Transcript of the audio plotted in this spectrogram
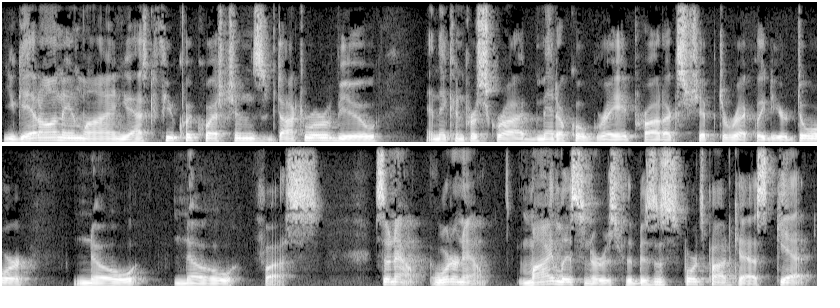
You get on in line, you ask a few quick questions, doctor will review, and they can prescribe medical grade products shipped directly to your door. No, no fuss. So now, order now. My listeners for the Business Sports Podcast get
